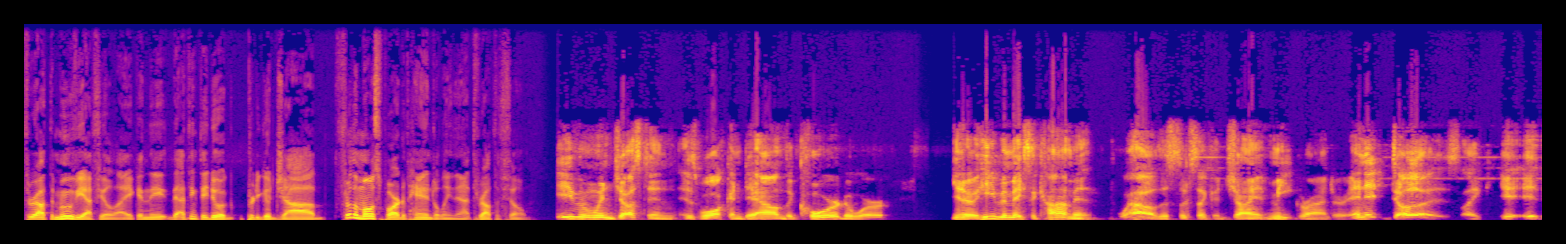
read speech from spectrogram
throughout the movie. I feel like, and they, I think they do a pretty good job for the most part of handling that throughout the film. Even when Justin is walking down the corridor, you know, he even makes a comment, "Wow, this looks like a giant meat grinder," and it does. Like it, it,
